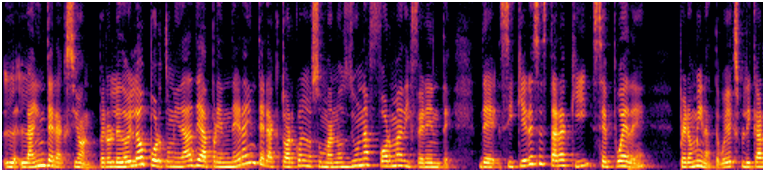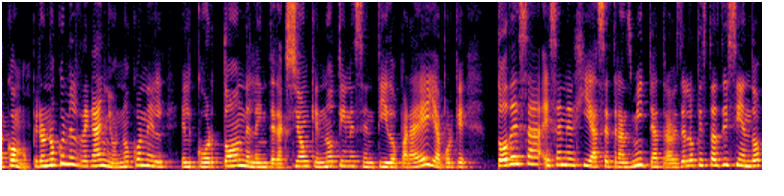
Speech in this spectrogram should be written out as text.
la interacción, pero le doy la oportunidad de aprender a interactuar con los humanos de una forma diferente. De si quieres estar aquí, se puede, pero mira, te voy a explicar cómo. Pero no con el regaño, no con el, el cortón de la interacción que no tiene sentido para ella, porque toda esa, esa energía se transmite a través de lo que estás diciendo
